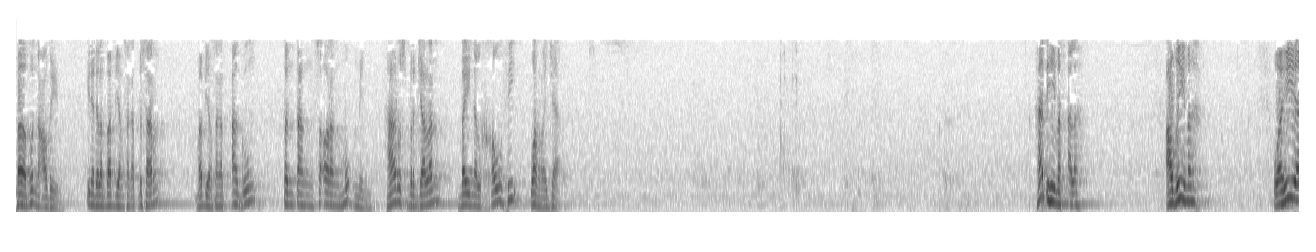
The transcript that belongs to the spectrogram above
babun azim. Ini adalah bab yang sangat besar, bab yang sangat agung tentang seorang mukmin harus berjalan bainal khaufi war raja. Hadihi masalah azimah wa hiya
